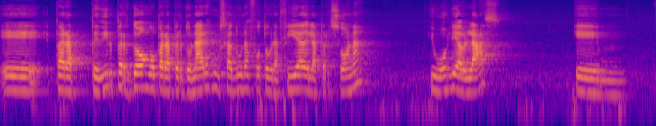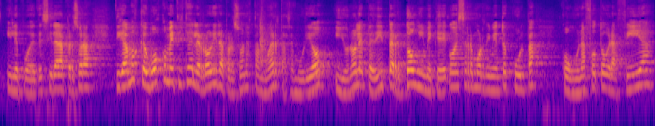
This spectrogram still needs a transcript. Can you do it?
eh, para pedir perdón o para perdonar es usando una fotografía de la persona y vos le hablas em, y le puedes decir a la persona, digamos que vos cometiste el error y la persona está muerta, se murió y yo no le pedí perdón y me quedé con ese remordimiento de culpa con una fotografía,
